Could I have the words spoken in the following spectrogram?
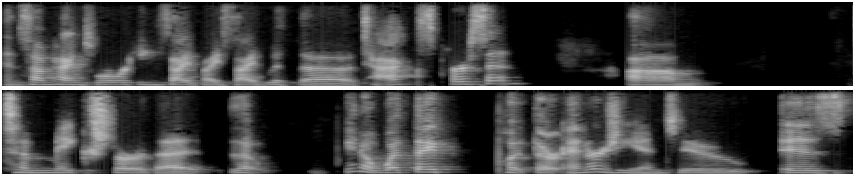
and sometimes we're working side by side with the tax person um, to make sure that that you know what they put their energy into is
